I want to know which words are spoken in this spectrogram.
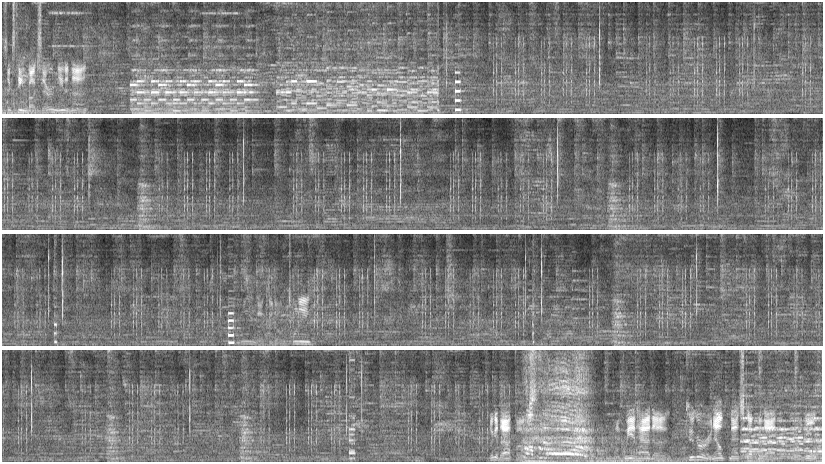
16 bucks there, needed that. Look at that, folks. If we had had a cougar or an elk matched up with that, or a wolf,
